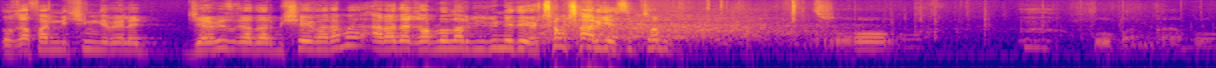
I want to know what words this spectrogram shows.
O kafanın içinde böyle ceviz kadar bir şey var ama arada kablolar birbirine değiyor. Çabuk çağır gelsin çabuk. O. O bu.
